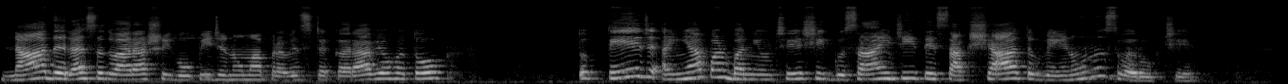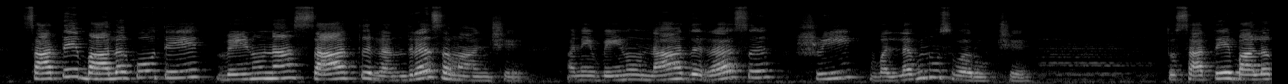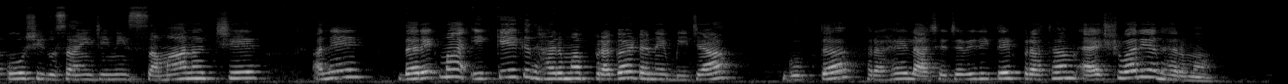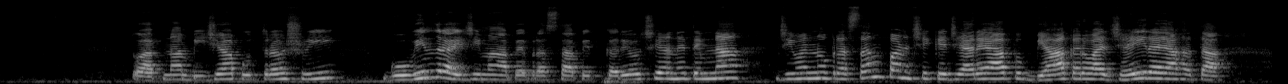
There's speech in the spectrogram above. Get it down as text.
નાદ રસ દ્વારા શ્રી ગોપીજનોમાં પ્રવિષ્ટ કરાવ્યો હતો. તો તે જ અહીંયા પણ બન્યું છે. શ્રી ગુસાઈજી તે સાક્ષાત વેણુનું સ્વરૂપ છે. સાતે બાલકો તે વેણુના સાત રંધ્ર સમાન છે અને વેણુનાદ રસ શ્રી વલ્લભનું સ્વરૂપ છે. તો સાતે બાળકો શ્રી ગુસાઈજીની સમાન જ છે અને દરેકમાં એક એક ધર્મ પ્રગટ અને બીજા ગુપ્ત રહેલા છે. જેવી રીતે પ્રથમ ઐશ્વર્ય ધર્મ. તો આપના બીજા પુત્ર શ્રી ગોવિંદરાયજીમાં આપે પ્રસ્થાપિત કર્યો છે અને તેમના જીવનનો પ્રસંગ પણ છે કે જ્યારે આપ બ્યાહ કરવા જઈ રહ્યા હતા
